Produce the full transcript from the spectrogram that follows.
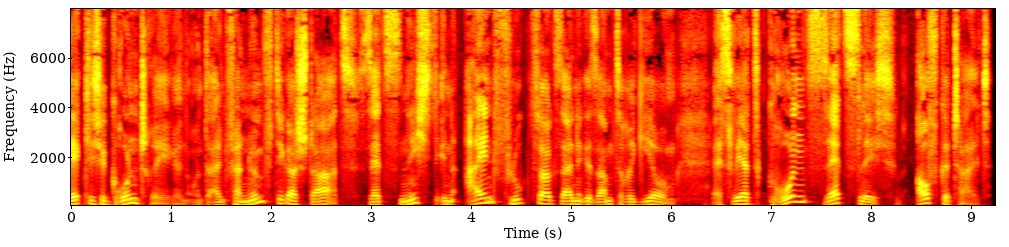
wirkliche Grundregeln. Und ein vernünftiger Staat setzt nicht in ein Flugzeug seine gesamte Regierung. Es wird grundsätzlich aufgeteilt.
